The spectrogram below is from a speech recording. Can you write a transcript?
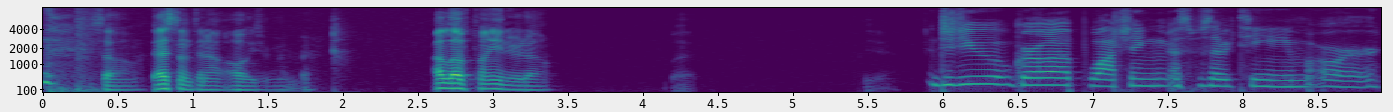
so that's something I always remember. I love playing there though. Did you grow up watching a specific team or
